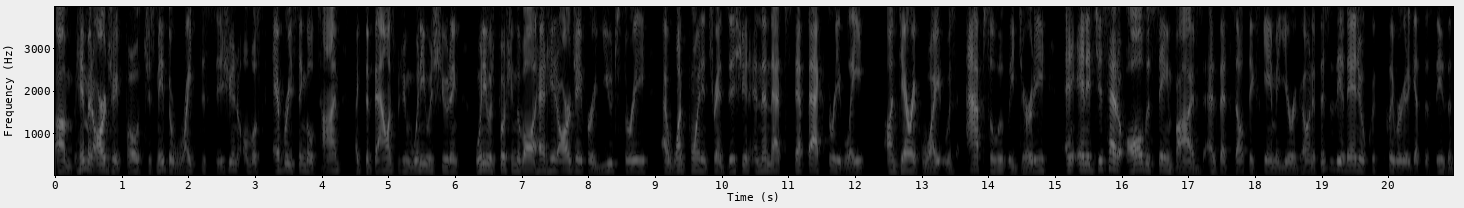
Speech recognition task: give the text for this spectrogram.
um, him and RJ both just made the right decision almost every single time. Like the balance between when he was shooting, when he was pushing the ball ahead, hit RJ for a huge three at one point in transition. And then that step back three late on Derrick White was absolutely dirty. And, and it just had all the same vibes as that Celtics game a year ago. And if this is the Immanuel Quickley we're going to get this season,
